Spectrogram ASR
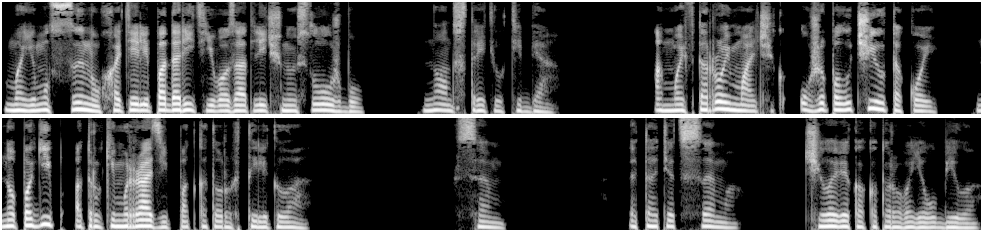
Моему сыну хотели подарить его за отличную службу, но он встретил тебя. А мой второй мальчик уже получил такой, но погиб от руки мразей, под которых ты легла. Сэм. Это отец Сэма, человека, которого я убила.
